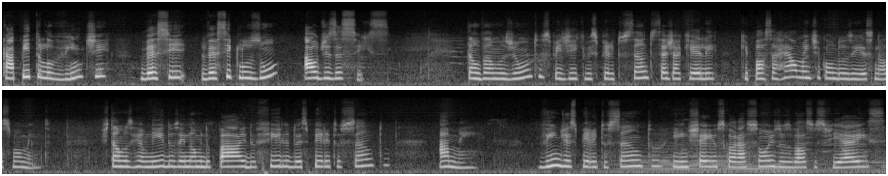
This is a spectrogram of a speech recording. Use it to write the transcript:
capítulo 20, versículos 1 ao 16. Então vamos juntos pedir que o Espírito Santo seja aquele que possa realmente conduzir esse nosso momento. Estamos reunidos em nome do Pai, do Filho e do Espírito Santo. Amém. Vinde, Espírito Santo, e enchei os corações dos vossos fiéis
